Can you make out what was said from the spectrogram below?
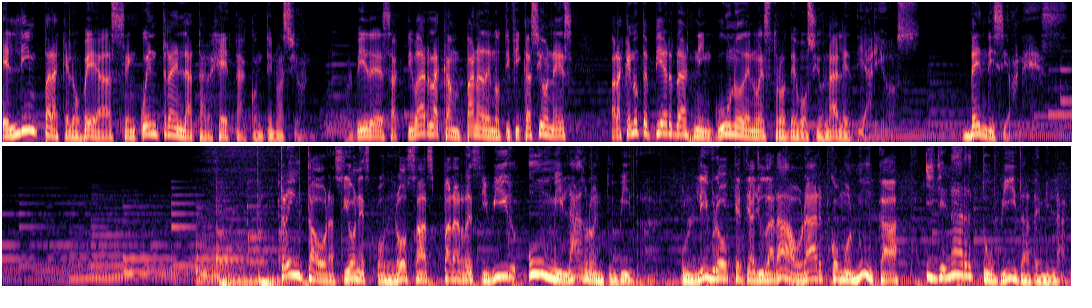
El link para que lo veas se encuentra en la tarjeta a continuación. No olvides activar la campana de notificaciones para que no te pierdas ninguno de nuestros devocionales diarios. Bendiciones. 30 oraciones poderosas para recibir un milagro en tu vida. Un libro que te ayudará a orar como nunca y llenar tu vida de milagros.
